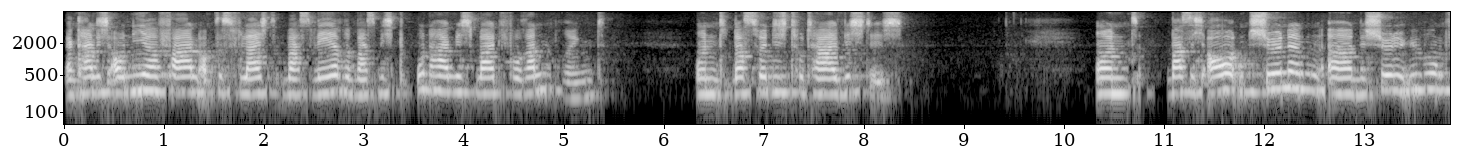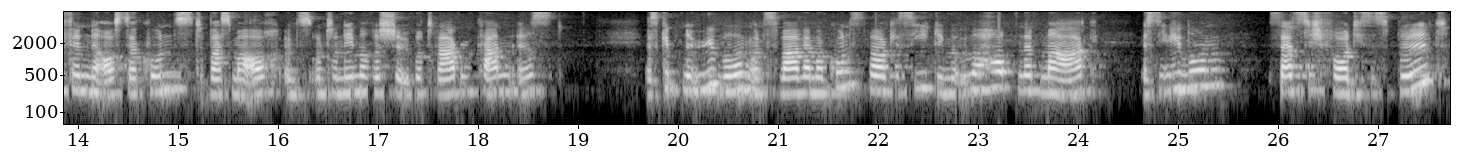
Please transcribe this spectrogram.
dann kann ich auch nie erfahren, ob das vielleicht was wäre, was mich unheimlich weit voranbringt. Und das finde ich total wichtig. Und was ich auch einen schönen, äh, eine schöne Übung finde aus der Kunst, was man auch ins Unternehmerische übertragen kann, ist, es gibt eine Übung, und zwar, wenn man Kunstwerke sieht, die man überhaupt nicht mag, ist die Übung, setz dich vor dieses Bild,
